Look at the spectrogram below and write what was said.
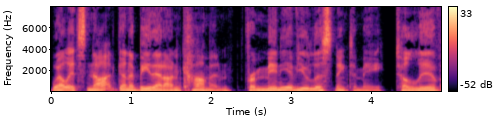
Well, it's not going to be that uncommon for many of you listening to me to live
